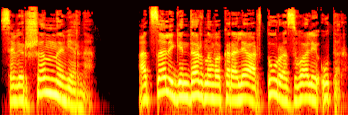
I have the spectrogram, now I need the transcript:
«Совершенно верно. Отца легендарного короля Артура звали Утер.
